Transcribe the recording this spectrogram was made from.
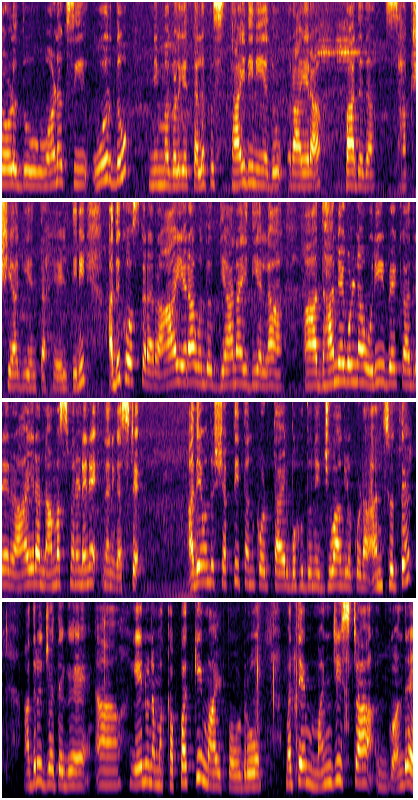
ತೊಳೆದು, ಒಣಗಿಸಿ, ಊರ್ದು ನಿಮ್ಮಗಳಿಗೆ ತಲುಪಿಸ್ತಾ ಇದ್ದೀನಿ ಅದು ರಾಯರ ಪಾದದ ಸಾಕ್ಷಿಯಾಗಿ ಅಂತ ಹೇಳ್ತೀನಿ. ಅದಕ್ಕೋಸ್ಕರ ರಾಯರ ಒಂದು ಧ್ಯಾನ ಇದೆಯಲ್ಲ ಆ ಧಾನ್ಯಗಳನ್ನ ಉರಿಬೇಕಾದ್ರೆ ರಾಯರ ನಾಮಸ್ಮರಣೆನೇ ನನಗಷ್ಟೇ. ಅದೇ ಒಂದು ಶಕ್ತಿ ತಂದುಕೊಡ್ತಾ ಇರಬಹುದು ನಿಜವಾಗ್ಲೂ ಕೂಡ ಅನಿಸುತ್ತೆ. ಅದರ ಜೊತೆಗೆ ಏನು ನಮ್ಮ ಕಪ್ಪಕ್ಕಿ ಮಾಲ್ಟ್ ಪೌಡ್ರು, ಮತ್ತು ಮಂಜಿಷ್ಟ ಅಂದರೆ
